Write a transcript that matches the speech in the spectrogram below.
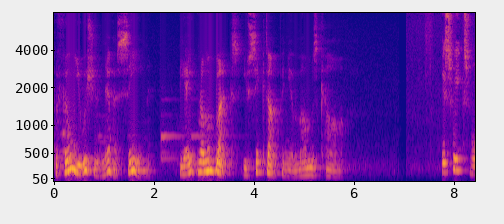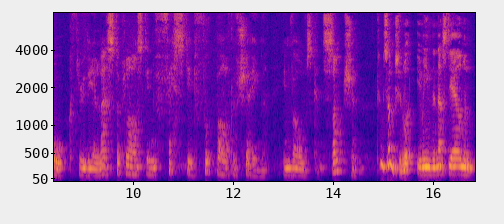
the film you wish you'd never seen, the eight rum and blacks you sicked up in your mum's car. This week's walk through the elastoplast infested footbath of shame involves consumption. Consumption? What, you mean the nasty ailment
